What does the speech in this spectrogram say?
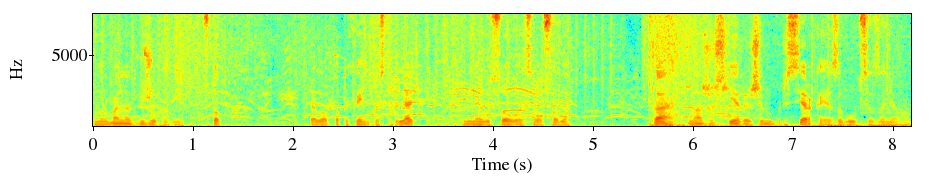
нормальна движуха є. Стоп. Треба потихеньку стріляти. Не висовується особа. Так, у нас же ж є режим берсерка, я забувся за нього.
